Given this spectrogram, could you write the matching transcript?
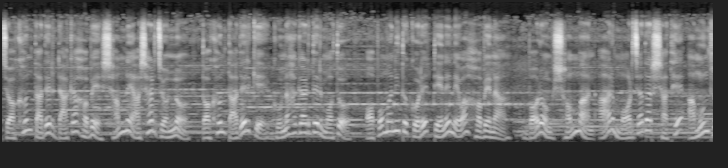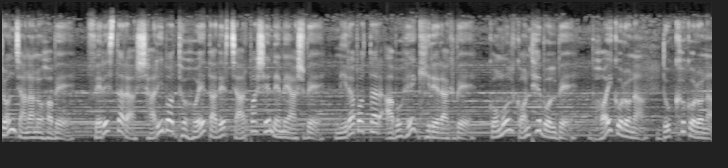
যখন তাদের ডাকা হবে সামনে আসার জন্য, তখন তাদেরকে গুনাহগারদের মতো অপমানিত করে টেনে নেওয়া হবে না, বরং সম্মান আর মর্যাদার সাথে আমন্ত্রণ জানানো হবে। ফেরেস্তারা সারিবদ্ধ হয়ে তাদের চারপাশে নেমে আসবে। নিরাপত্তার আবহে ঘিরে রাখবে। কোমল কণ্ঠে বলবে, ভয় করো না, দুঃখ করো না,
